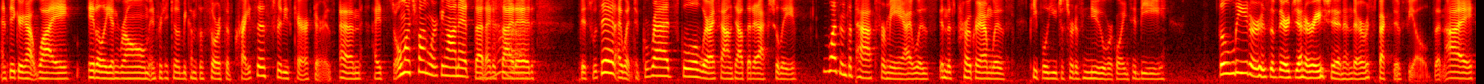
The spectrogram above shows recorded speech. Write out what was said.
and figuring out why Italy and Rome in particular becomes a source of crisis for these characters. And I had so much fun working on it that I decided this was it. I went to grad school where I found out that it actually wasn't the path for me. I was in this program with people you just sort of knew were going to be the leaders of their generation and their respective fields. And I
